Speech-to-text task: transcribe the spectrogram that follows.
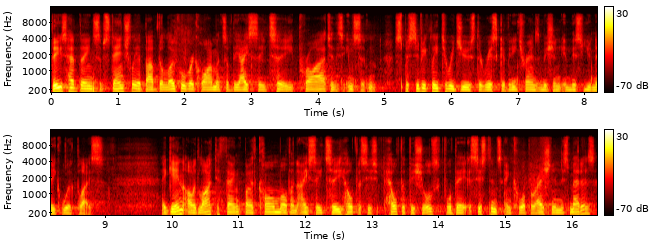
These have been substantially above the local requirements of the ACT prior to this incident, specifically to reduce the risk of any transmission in this unique workplace. Again, I would like to thank both Commonwealth and ACT health, health officials for their assistance and cooperation in this matters,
